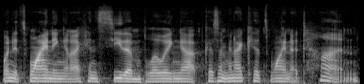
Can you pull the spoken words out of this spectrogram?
when it's whining and I can see them blowing up because I mean our kids whine a ton.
